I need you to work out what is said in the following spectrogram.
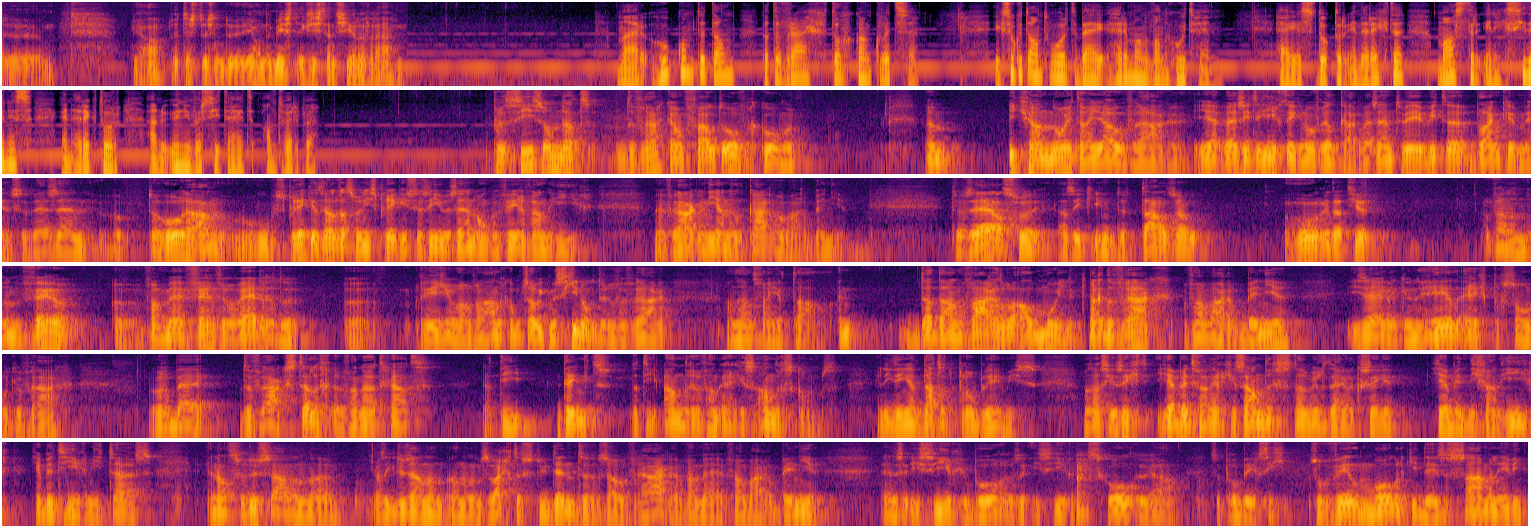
Ja, het is dus een, een van de meest existentiële vragen. Maar hoe komt het dan dat de vraag toch kan kwetsen? Ik zoek het antwoord bij Herman van Goedhem. Hij is dokter in de rechten, master in geschiedenis en rector aan de Universiteit Antwerpen. Precies omdat de vraag kan fout overkomen. Um, ik ga nooit aan jou vragen. Wij zitten hier tegenover elkaar. Wij zijn twee witte, blanke mensen. Wij zijn te horen aan hoe we spreken. Zelfs als we niet spreken, is te zien, we zijn ongeveer van hier. Wij vragen niet aan elkaar van waar ben je. Tenzij als, we, als ik in de taal zou horen dat je van een, een verre, uh, van mij ver verwijderde uh, regio van Vlaanderen komt, zou ik misschien nog durven vragen aan de hand van je taal. En dat aanvaarden we al moeilijk. Maar de vraag van waar ben je, is eigenlijk een heel erg persoonlijke vraag, waarbij de vraagsteller ervan uitgaat dat hij denkt dat die andere van ergens anders komt. En ik denk dat dat het probleem is. Want als je zegt, jij bent van ergens anders, dan wil het eigenlijk zeggen, jij bent niet van hier, jij bent hier niet thuis. En als, we dus aan een, eh, als ik dus aan een, aan een zwarte studenten zou vragen van mij, van waar ben je? En ze is hier geboren, ze is hier naar school gegaan. Ze probeert zich zoveel mogelijk in deze samenleving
